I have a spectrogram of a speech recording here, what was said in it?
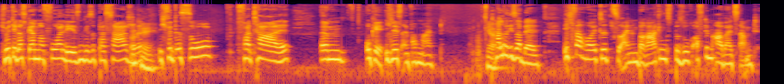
Ich würde dir das gerne mal vorlesen, diese Passage. Okay. Ich finde es so fatal. Ähm, okay, ich lese einfach mal. Ja. Hallo Isabel, ich war heute zu einem Beratungsbesuch auf dem Arbeitsamt.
